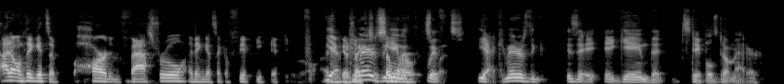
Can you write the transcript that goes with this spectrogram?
I don't think it's a hard and fast rule. I think it's like a 50 50 rule. I yeah, Commander's like the game with, with, yeah, Commander's the, is a, a game that staples don't matter.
